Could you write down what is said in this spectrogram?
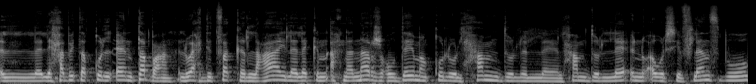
اللي حبيت أقول الآن طبعا الواحد يتفكر العائلة لكن إحنا نرجع دائما نقولوا الحمد لله الحمد لله إنه أول شيء فلانسبورغ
